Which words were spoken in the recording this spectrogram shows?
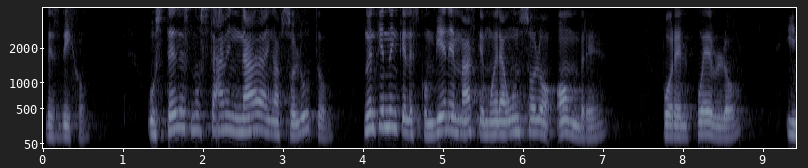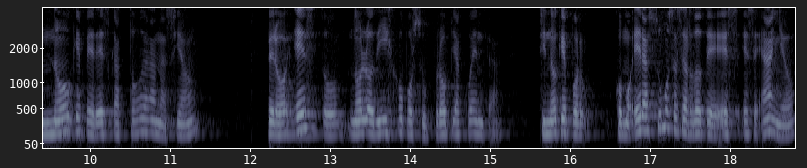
les dijo, ustedes no saben nada en absoluto. ¿No entienden que les conviene más que muera un solo hombre por el pueblo y no que perezca toda la nación? Pero esto no lo dijo por su propia cuenta, sino que por, como era sumo sacerdote ese año,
